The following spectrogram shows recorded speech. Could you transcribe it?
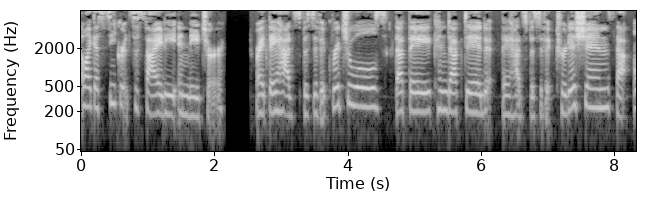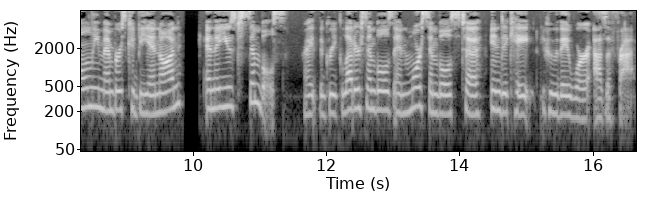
like a secret society in nature, right? They had specific rituals that they conducted. They had specific traditions that only members could be in on. And they used symbols, right? The Greek letter symbols and more symbols to indicate who they were as a frat.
